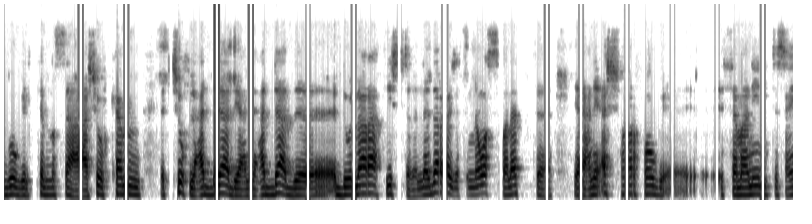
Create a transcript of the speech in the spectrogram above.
جوجل كل نص ساعة أشوف كم تشوف العداد يعني عداد الدولارات يشتغل لدرجة إنه وصلت يعني أشهر فوق 80 90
